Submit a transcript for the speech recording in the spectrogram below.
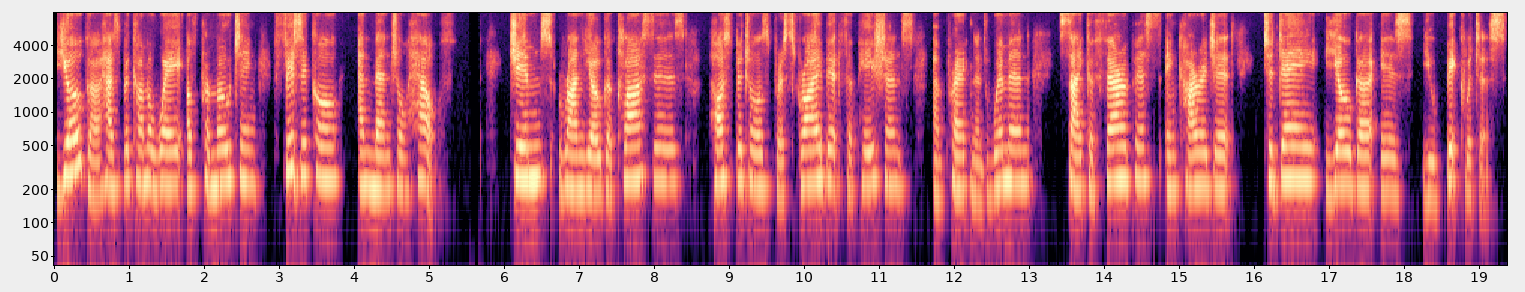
yoga has become a way of promoting physical and mental health. Gyms run yoga classes, hospitals prescribe it for patients and pregnant women, psychotherapists encourage it, Today, yoga is ubiquitous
